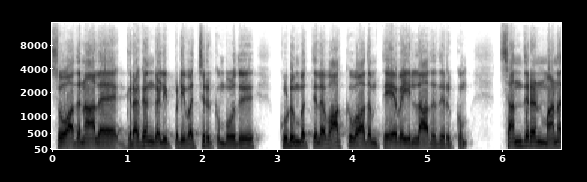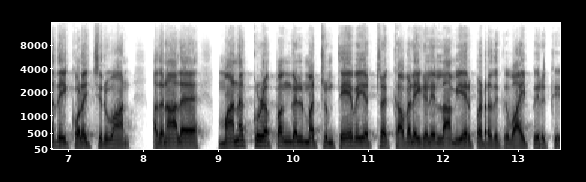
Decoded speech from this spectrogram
சோ அதனால கிரகங்கள் இப்படி வச்சிருக்கும் போது குடும்பத்துல வாக்குவாதம் தேவையில்லாதது இருக்கும். சந்திரன் மனதை கொலைச்சிருவான். அதனால மனக்குழப்பங்கள் மற்றும் தேவையற்ற கவலைகள் எல்லாம் ஏற்படுறதுக்கு வாய்ப்பு இருக்கு.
